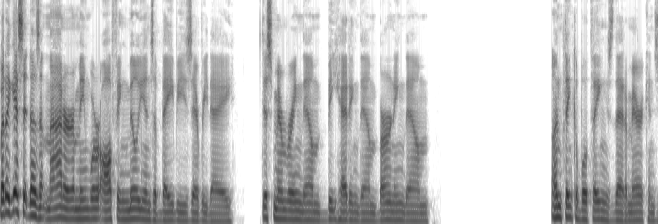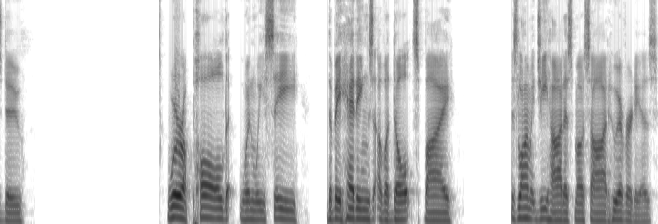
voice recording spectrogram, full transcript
But I guess it doesn't matter. I mean, we're offing millions of babies every day dismembering them, beheading them, burning them. Unthinkable things that Americans do. We're appalled when we see the beheadings of adults by Islamic jihadists, Mossad, whoever it is.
